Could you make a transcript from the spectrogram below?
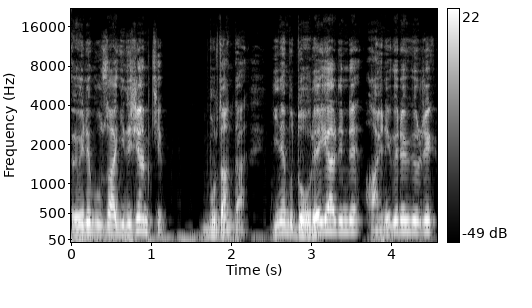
öyle bir uzağa gideceğim ki buradan da yine bu doğruya geldiğimde aynı görev görecek.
